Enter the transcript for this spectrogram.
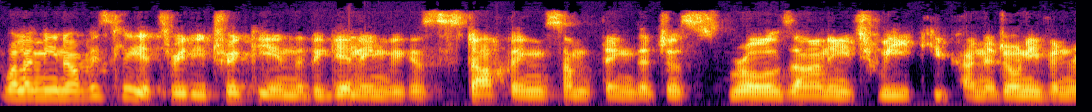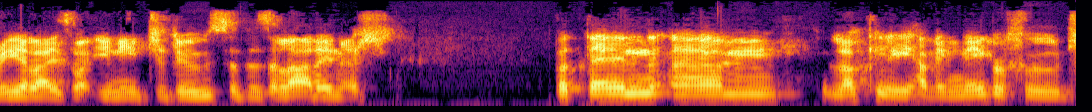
well, I mean, obviously, it's really tricky in the beginning because stopping something that just rolls on each week, you kind of don't even realize what you need to do. So there's a lot in it. But then, um, luckily, having neighbor food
